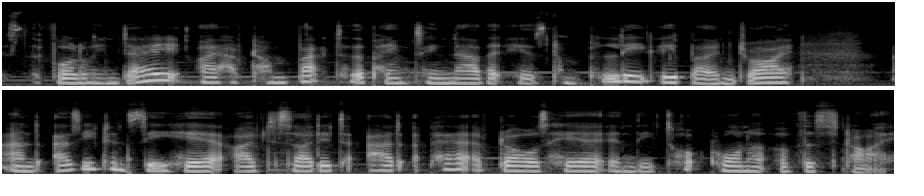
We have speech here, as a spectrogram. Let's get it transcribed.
It's the following day. I have come back to the painting now that it is completely bone dry and as you can see here I've decided to add a pair of gulls here in the top corner of the sky.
